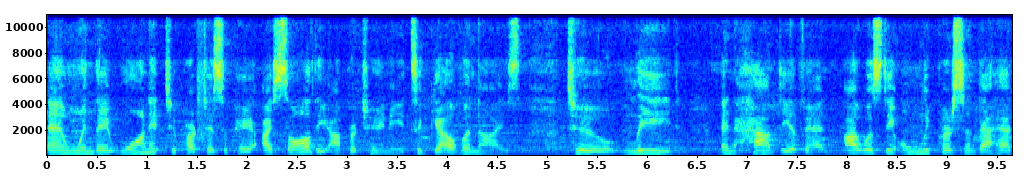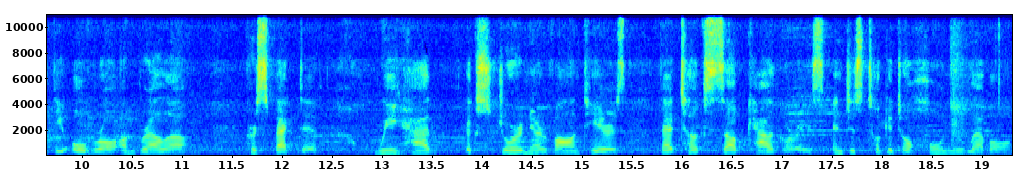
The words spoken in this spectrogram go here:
And when they wanted to participate, I saw the opportunity to galvanize, to lead, and have the event. I was the only person that had the overall umbrella perspective. We had extraordinary volunteers that took subcategories and just took it to a whole new level.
